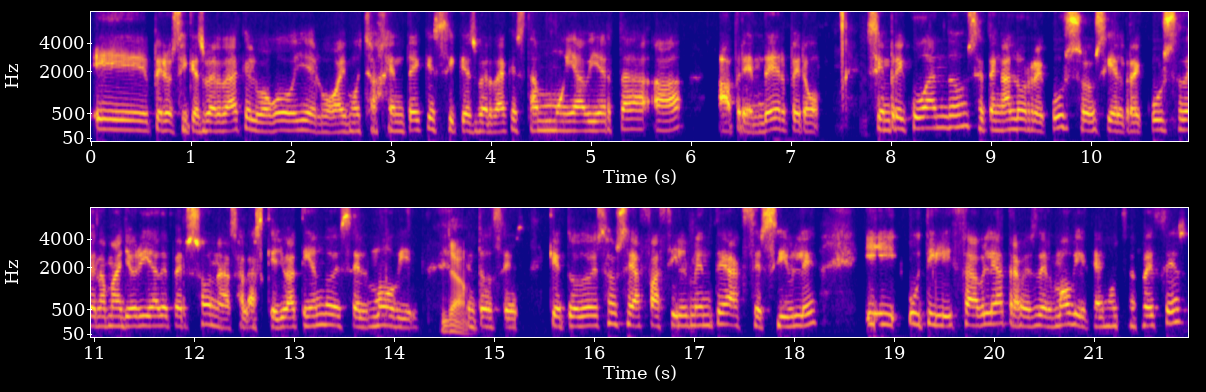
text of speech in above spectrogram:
pero sí que es verdad que luego, oye, luego hay mucha gente que sí que es verdad que está muy abierta a aprender, pero siempre y cuando se tengan los recursos y el recurso de la mayoría de personas a las que yo atiendo es el móvil. Entonces, que todo eso sea fácilmente accesible y utilizable a través del móvil, que hay muchas veces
